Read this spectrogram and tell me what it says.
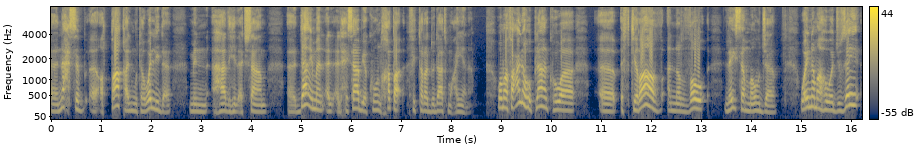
آه، نحسب آه، الطاقة المتولدة من هذه الأجسام دائما الحساب يكون خطأ في ترددات معينة. وما فعله بلانك هو آه، افتراض أن الضوء ليس موجة وإنما هو جزيء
